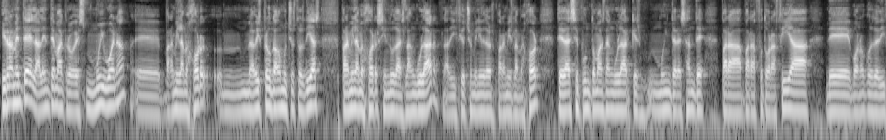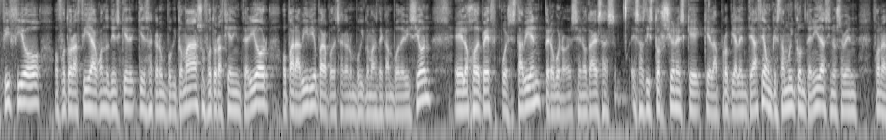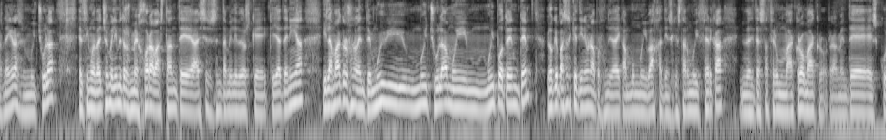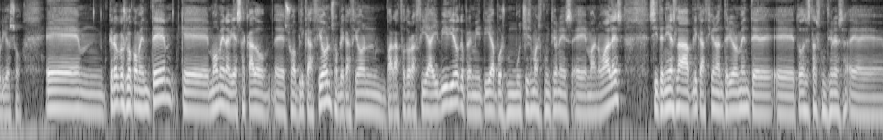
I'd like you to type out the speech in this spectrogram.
Y realmente la lente macro es muy buena. Eh, para mí la mejor, mm, me habéis preguntado mucho estos días, para mí la mejor sin duda es la angular. La 18 milímetros para mí es la mejor. Te da ese punto más de angular que es muy interesante para, fotografía de, bueno, pues de edificio o fotografía cuando tienes que quieres sacar un poquito más o fotografía de interior o para vídeo para poder sacar un poquito más de campo de visión. El ojo de pez pues está bien, pero bueno, se nota esas, esas distorsiones que, que la propia lente hace, aunque está muy contenida, si no se ven zonas negras, es muy chula. El 58 milímetros mejora bastante a ese 60 60 milímetros que, ya tenía. Y la macro es una lente muy, muy chula, muy, muy potente. Lo que pasa es que tiene una profundidad de campo muy baja, tienes que estar muy cerca, necesitas hacer un macro macro, realmente es curioso. Eh, creo que os lo comenté, que Momen había sacado eh, su aplicación, su aplicación para fotografía y vídeo, que permitía pues muchísimas funciones eh, manuales. Si tenías la aplicación anteriormente, todas estas funciones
